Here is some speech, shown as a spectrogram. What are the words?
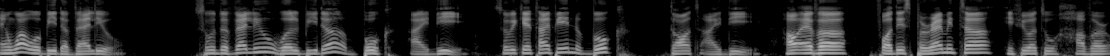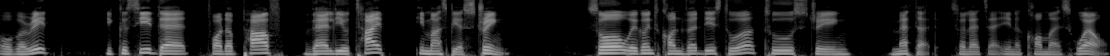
and what will be the value? So the value will be the book ID. So we can type in book.id. However, for this parameter, if you were to hover over it, you could see that for the path value type, it must be a string. So we're going to convert this to a toString method. So let's add in a comma as well.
